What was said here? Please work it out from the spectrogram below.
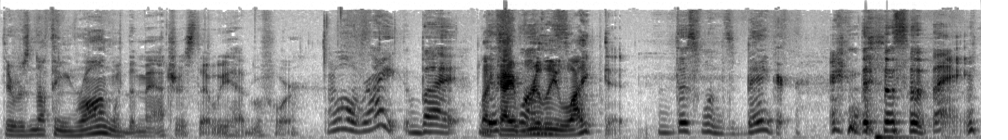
there was nothing wrong with the mattress that we had before. Well, right, but like I really liked it. This one's bigger. this is the thing.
